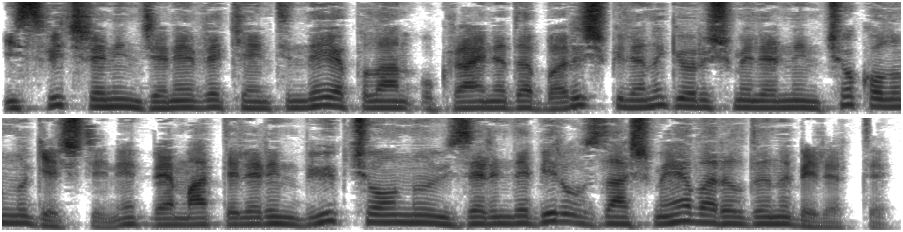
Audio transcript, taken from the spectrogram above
İsviçre'nin Cenevre kentinde yapılan Ukrayna'da barış planı görüşmelerinin çok olumlu geçtiğini ve maddelerin büyük çoğunluğu üzerinde bir uzlaşmaya varıldığını belirtti.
